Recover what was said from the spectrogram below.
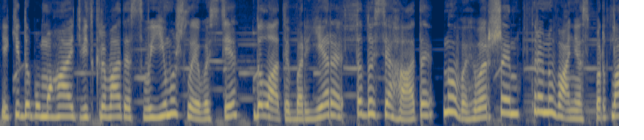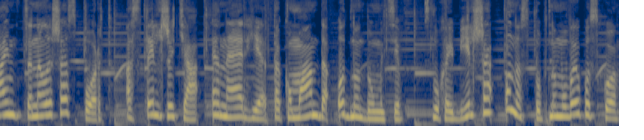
які допомагають відкривати свої можливості, долати бар'єри та досягати нових вершин. Тренування Спортлайн це не лише спорт, а стиль життя, енергія та команда однодумців. Слухай більше у наступному випуску.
